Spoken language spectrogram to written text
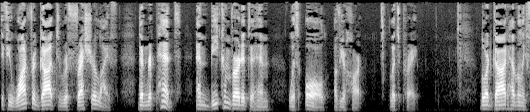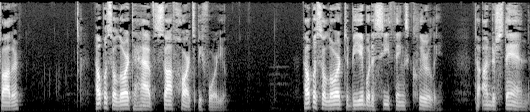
If you want for God to refresh your life, then repent and be converted to Him with all of your heart. Let's pray. Lord God, Heavenly Father, help us, O Lord, to have soft hearts before you. Help us, O Lord, to be able to see things clearly, to understand,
